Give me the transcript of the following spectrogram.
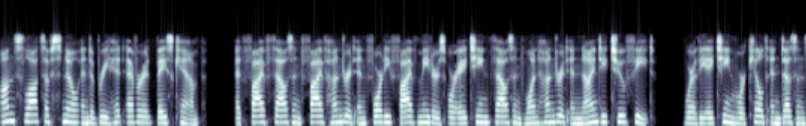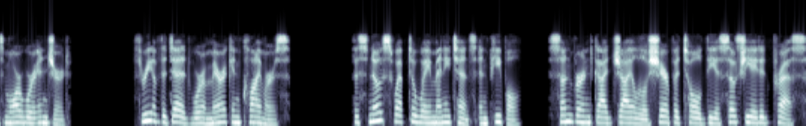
Onslaughts of snow and debris hit Everett Base Camp, at 5,545 meters or 18,192 feet, where the 18 were killed and dozens more were injured. Three of the dead were American climbers. The snow swept away many tents and people, sunburned guide Gyelu Sherpa told the Associated Press.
